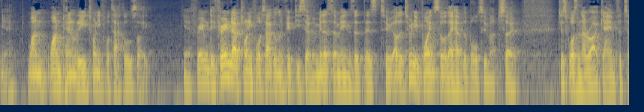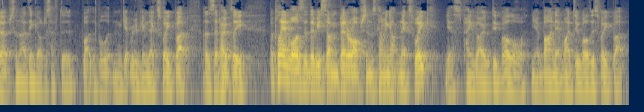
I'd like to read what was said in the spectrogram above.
Yeah, one one penalty, 24 tackles. Like, yeah, for him, to, for him to have 24 tackles in 57 minutes, that means that there's too, either too many points or they have the ball too much. So just wasn't the right game for Terps, and I think I'll just have to bite the bullet and get rid of him next week. But as I said, hopefully the plan was that there'd be some better options coming up next week. Yes, Pangai did well, or you know Barnett might do well this week, but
